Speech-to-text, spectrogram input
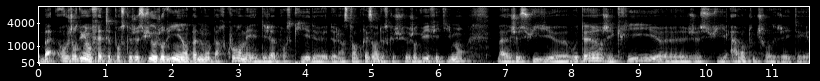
Bah, aujourd'hui, en fait, pour ce que je suis aujourd'hui, et non pas de mon parcours, mais déjà pour ce qui est de, l'instant présent, de ce que je suis aujourd'hui, effectivement, bah, je suis euh, auteur, j'écris, euh, je suis avant toute chose, j'ai été,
